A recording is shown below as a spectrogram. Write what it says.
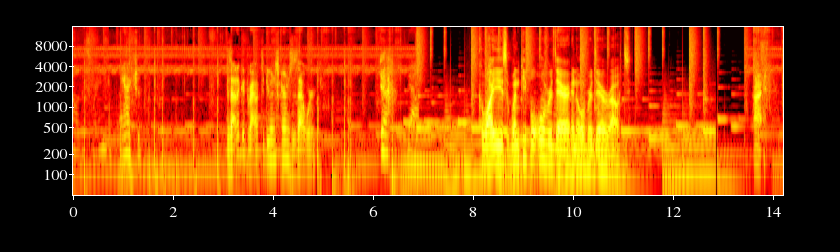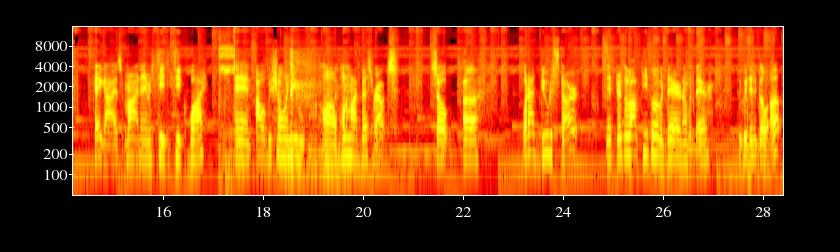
Oh, the swing. I actually. Is that a good route to do in scrims? Does that work? Yeah. Yeah. Kawaii's when people over dare and over dare route. Alright. Hey guys, my name is TTT Kawaii, and I will be showing you uh, one of my best routes. So, uh, what I do to start, if there's a lot of people over there and over there, you could just go up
